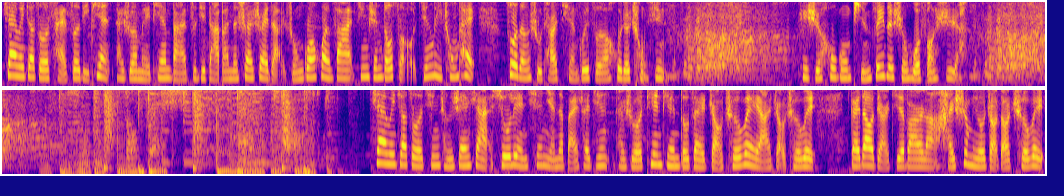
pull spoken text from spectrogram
下一位叫做彩色底片，他说：“每天把自己打扮的帅帅的，容光焕发，精神抖擞，精力充沛，坐等薯条潜规则或者宠幸。”这是后宫嫔妃的生活方式啊！下一位叫做青城山下修炼千年的白菜精，他说天天都在找车位啊，找车位，该到点接班了，还是没有找到车位，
